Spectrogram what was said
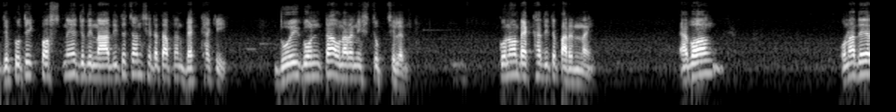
যে প্রতীক প্রশ্নে যদি না দিতে চান, সেটাতে আপনার ব্যাখ্যা কি? দুই ঘণ্টা ওনারা নিশ্চুপ ছিলেন। কোনো ব্যাখ্যা দিতে পারেন নাই। এবং ওনাদের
